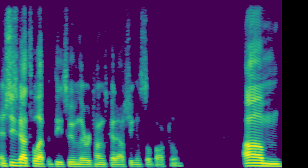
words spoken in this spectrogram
And she's got telepathy so even though her tongue's cut out she can still talk to him. Um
